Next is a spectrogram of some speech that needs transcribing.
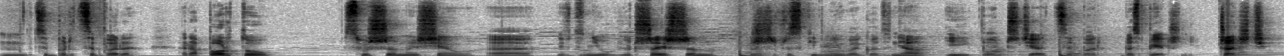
mm, Cyber Cyber raportu. Słyszymy się e, w dniu jutrzejszym. Życzę wszystkim miłego dnia i bądźcie cyberbezpieczni. Cześć!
